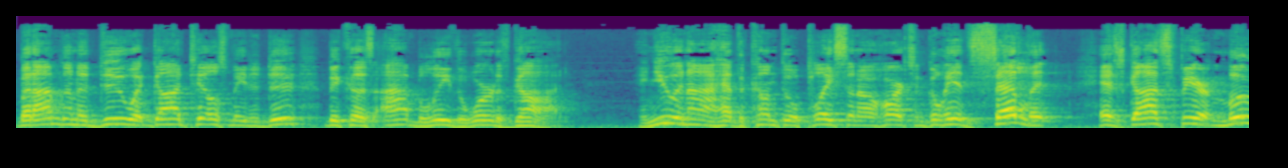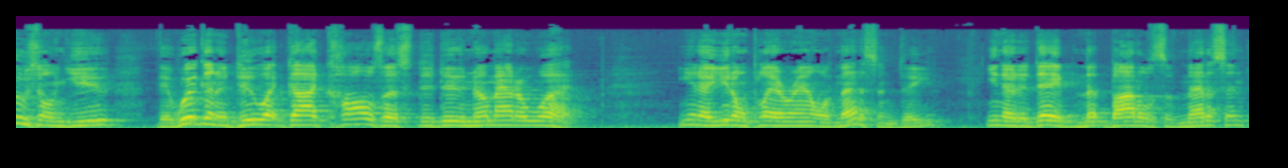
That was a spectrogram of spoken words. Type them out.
but I'm going to do what God tells me to do because I believe the Word of God. And you and I have to come to a place in our hearts and go ahead and settle it as God's Spirit moves on you that we're going to do what God calls us to do no matter what. You know, you don't play around with medicine, do you? You know, today, bottles of medicine,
